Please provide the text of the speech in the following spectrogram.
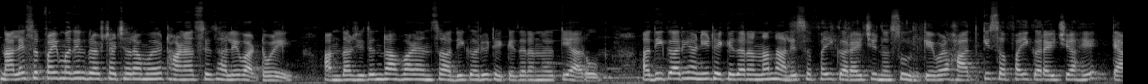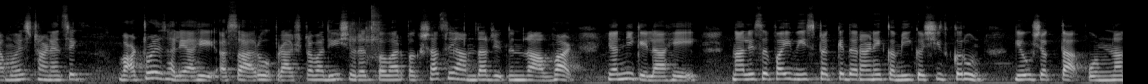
नालेसफाईमधील भ्रष्टाचारामुळे ठाण्याचे झाले वाटोळे. आमदार जितेंद्र आव्हाड यांचा अधिकारी ठेकेदारांवरती आरोप. अधिकारी आणि ठेकेदारांना नालेसफाई करायची नसून केवळ हातकी सफाई करायची आहे त्यामुळेच ठाण्याचे वाटोळे झाले आहे असा आरोप राष्ट्रवादी शरद पवार पक्षाचे आमदार जितेंद्र आव्हाड यांनी केला आहे. नालेसफाई वीस टक्के दराने कमी कशी करून घेऊ शकता? कोणा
